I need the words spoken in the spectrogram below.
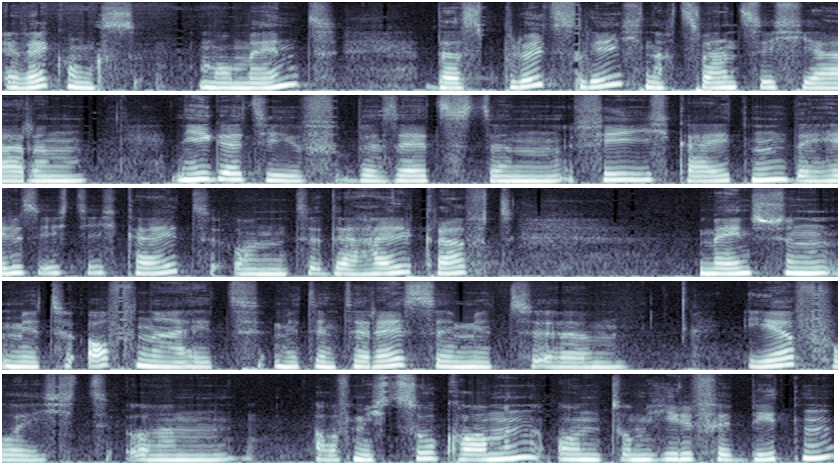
Erweckungsmoment, dass plötzlich nach 20 Jahren negativ besetzten Fähigkeiten der Hellsichtigkeit und der Heilkraft Menschen mit Offenheit, mit Interesse, mit ähm, Ehrfurcht ähm, auf mich zukommen und um Hilfe bitten.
